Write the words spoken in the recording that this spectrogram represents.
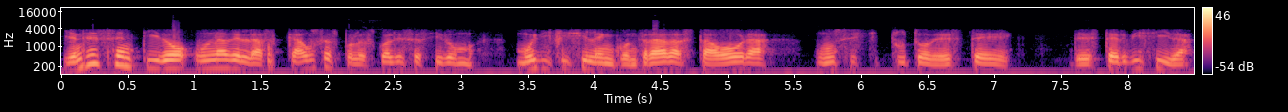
Y en ese sentido, una de las causas por las cuales ha sido muy difícil encontrar hasta ahora un sustituto de este de este herbicida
